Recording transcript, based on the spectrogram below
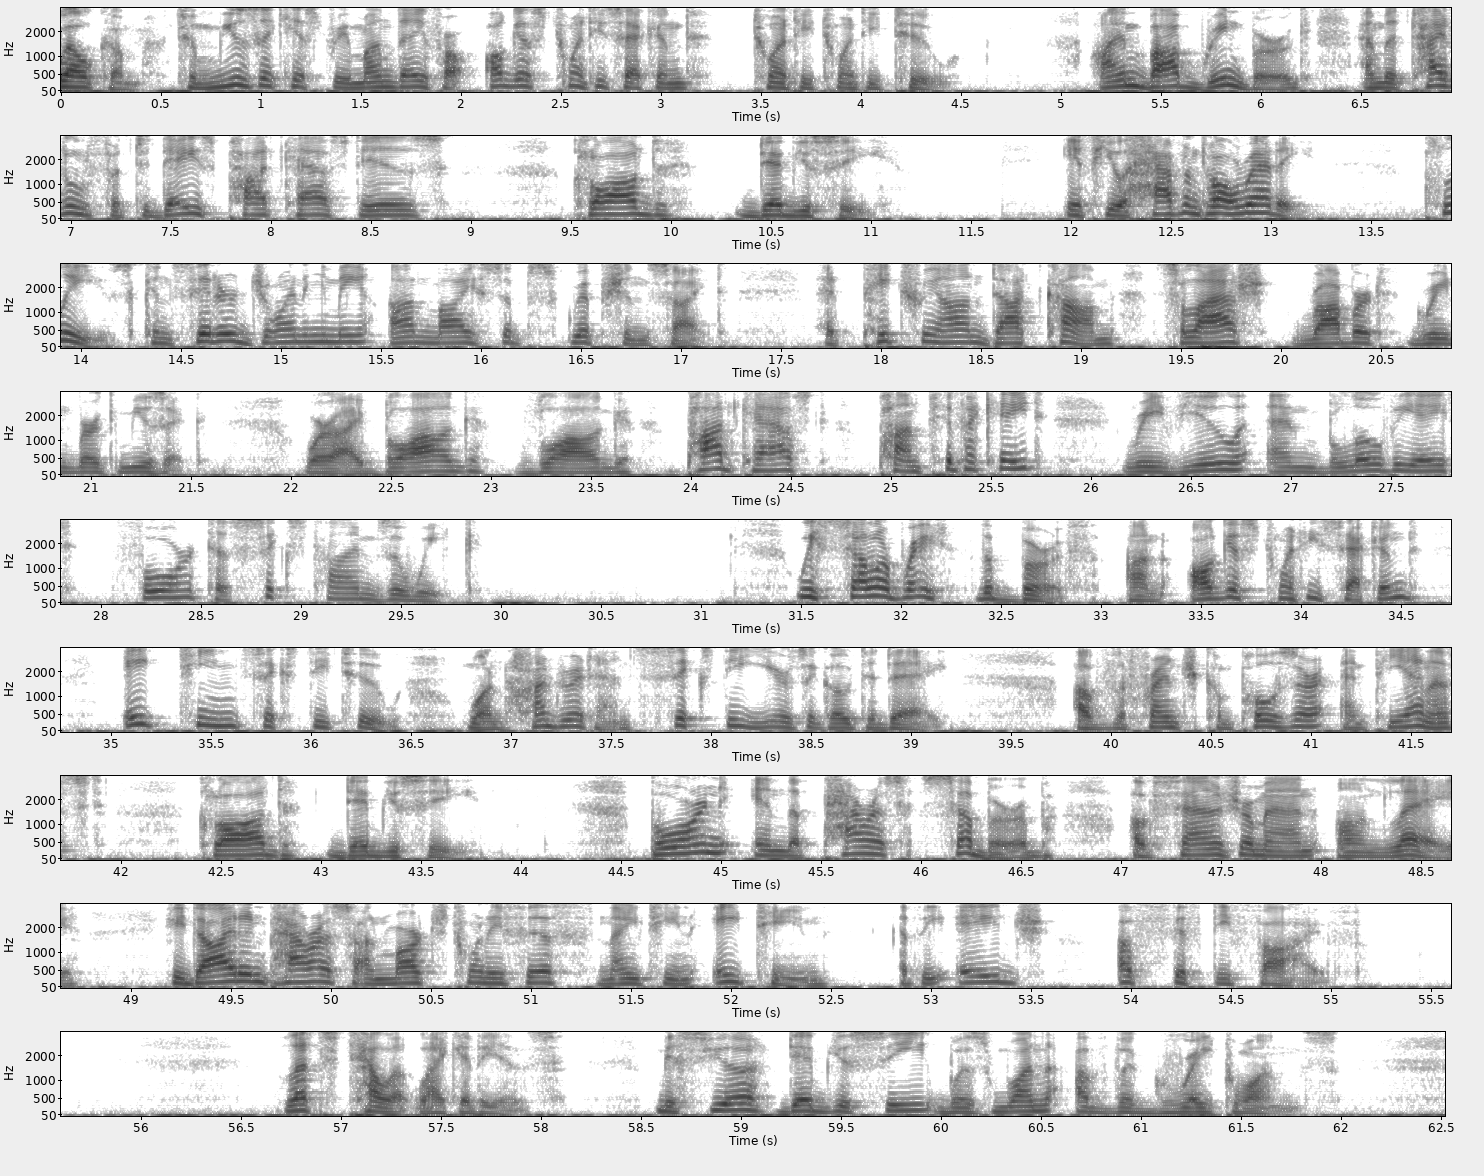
Welcome to Music History Monday for August 22nd, 2022. I'm Bob Greenberg, and the title for today's podcast is Claude Debussy. If you haven't already, please consider joining me on my subscription site at patreon.com slash Robert Greenberg Music, where I blog, vlog, podcast, pontificate, review, and bloviate four to six times a week. We celebrate the birth on August 22nd, 1862, 160 years ago today, of the French composer and pianist Claude Debussy. Born in the Paris suburb of Saint Germain en Laye, he died in Paris on March 25, 1918, at the age of 55. Let's tell it like it is. Monsieur Debussy was one of the great ones.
